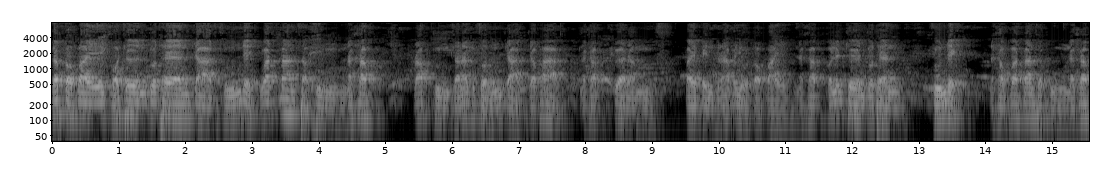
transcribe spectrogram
ครับต่อไปขอเชิญตัวแทนจากศูนย์เด็กวัดบ้านสะพุงนะครับ รับทุนสารณกุศลจากเจ้าภาพนะครับ เพื่อนำไปเป็นสารณประโยชน์ต่อไปนะครับขอเรียนเชิญตัวแทนศูนย์เด็กนะครับวัดบ้านสะพุงนะครับ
